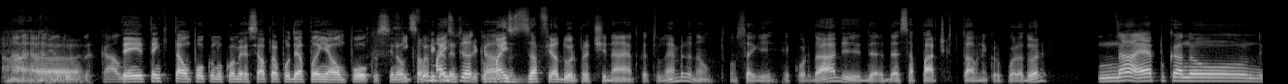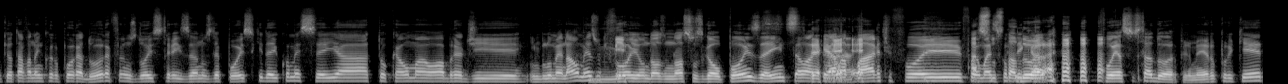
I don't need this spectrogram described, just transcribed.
Ah, tinha dúvida. Calo. Tem, tem que estar um pouco no comercial para poder apanhar um pouco, senão E tu só foi fica mais, dentro de casa. mais desafiador pra ti na época, tu lembra não? Tu consegue recordar de, de- dessa parte que tu tava na incorporadora? Na época não, que eu estava na incorporadora, foi uns dois, três anos depois que daí comecei a tocar uma obra de em Blumenau mesmo, que Meu- foi um dos nossos galpões aí, então Sério? aquela parte foi, foi mais Assustadora. complicada. Foi assustador, primeiro porque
